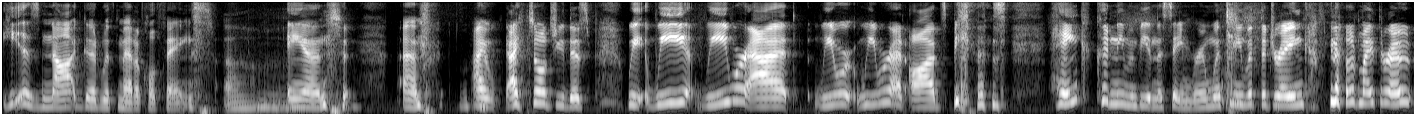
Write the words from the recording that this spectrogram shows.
He is not good with medical things, and um, I I told you this. We we we were at we were we were at odds because Hank couldn't even be in the same room with me with the drain coming out of my throat.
